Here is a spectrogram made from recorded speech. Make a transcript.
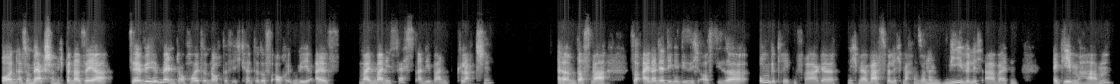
Und also merk schon, ich bin da sehr, sehr vehement, auch heute noch, dass ich könnte das auch irgendwie als mein Manifest an die Wand klatschen. Ähm, das war so einer der Dinge, die sich aus dieser umgedrehten Frage, nicht mehr was will ich machen, sondern wie will ich arbeiten, ergeben haben.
